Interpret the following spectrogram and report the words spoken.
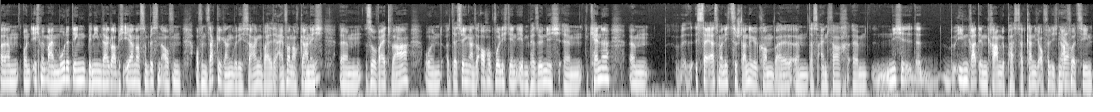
Ähm, und ich mit meinem Modeding bin ihm da, glaube ich, eher noch so ein bisschen auf den, auf den Sack gegangen, würde ich sagen, weil der einfach noch gar mhm. nicht ähm, so weit war. Und deswegen, also auch obwohl ich den eben persönlich ähm, kenne, ähm, ist da erstmal nichts zustande gekommen, weil ähm, das einfach ähm, nicht äh, ihnen gerade in den Kram gepasst hat, kann ich auch völlig nachvollziehen.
